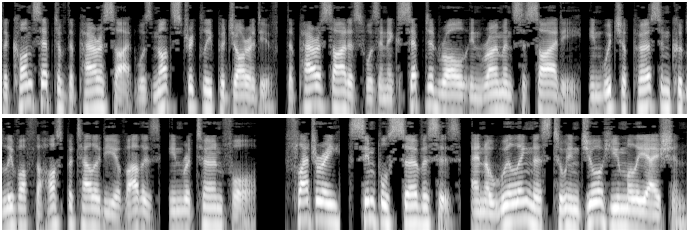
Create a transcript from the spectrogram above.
the concept of the parasite was not strictly pejorative. The parasitus was an accepted role in Roman society, in which a person could live off the hospitality of others, in return for flattery, simple services, and a willingness to endure humiliation.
